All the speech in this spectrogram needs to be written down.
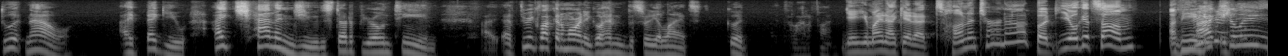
Do it now. I beg you. I challenge you to start up your own team. At three o'clock in the morning, go ahead and destroy the alliance. Good. It's a lot of fun. Yeah, you might not get a ton of turnout, but you'll get some. I mean, actually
